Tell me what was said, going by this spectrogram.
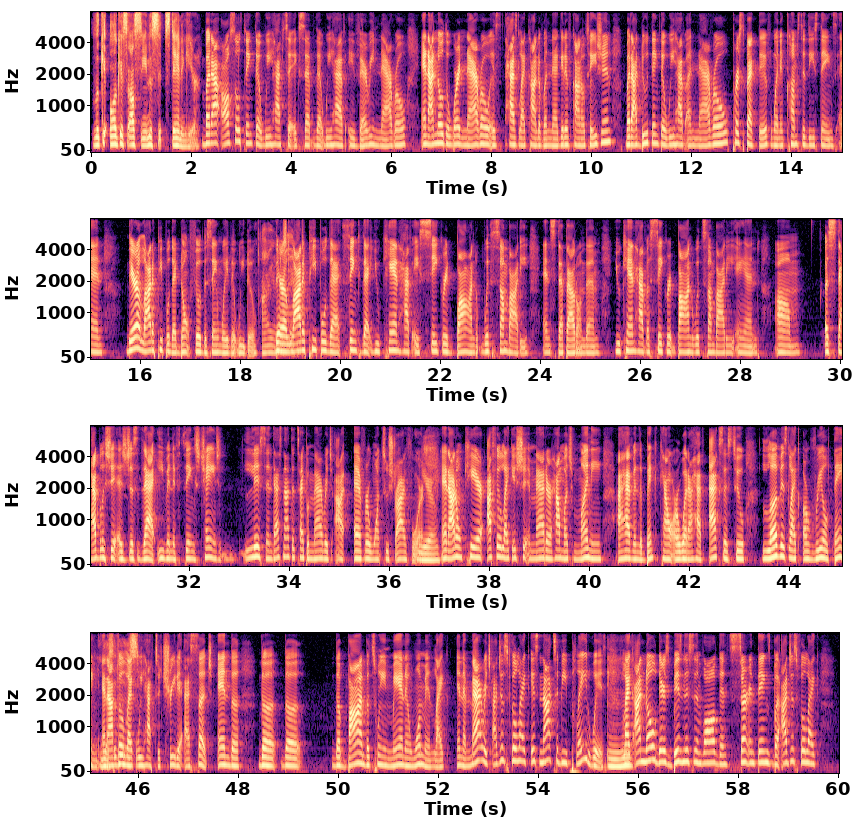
Look at August Alsina standing here. But I also think that we have to accept that we have a very narrow, and I know the word narrow is has like kind of a negative connotation, but I do think that we have a narrow perspective when it comes to these things. And there are a lot of people that don't feel the same way that we do. I there are a lot of people that think that you can have a sacred bond with somebody and step out on them. You can have a sacred bond with somebody and um establish it as just that even if things change listen that's not the type of marriage i ever want to strive for Yeah. and i don't care i feel like it shouldn't matter how much money i have in the bank account or what i have access to love is like a real thing and i feel like we have to treat it as such and the the the the bond between man and woman like in a marriage i just feel like it's not to be played with Mm-hmm. like i know there's business involved in certain things but i just feel like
